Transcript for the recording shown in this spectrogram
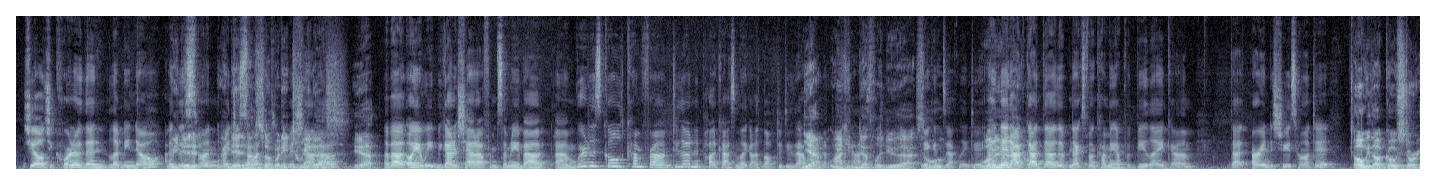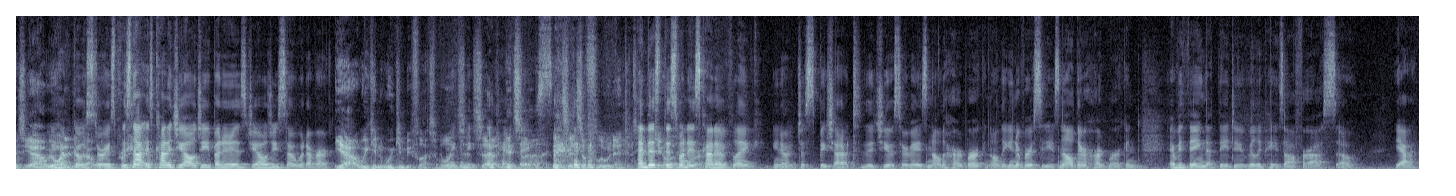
geology corner, then let me know. Uh, We this did. one I just have wanted somebody to give a tweet shout us. out Yeah. about. Oh yeah, we, we got a shout out from somebody about um, where does gold come from? Do that in a podcast. I'm like, I'd love to do that one Yeah, we can definitely do that. So we can definitely do. it. we'll and then that I've got the other next one coming up would be like um, that our industry is haunted. Oh, we thought ghost stories. Yeah, we, We, want have to do ghost that stories. One, it's sure. not. It's kind of geology, but it is geology. So whatever. Yeah, we can we can be flexible. We it's can be- it's, uh, okay, it's, a, thanks. it's it's a fluid entity. And this this one is kind of like you know just big shout out to the geo surveys and all the hard work and all the universities and all their hard work and everything that they do really pays off for us. So yeah,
